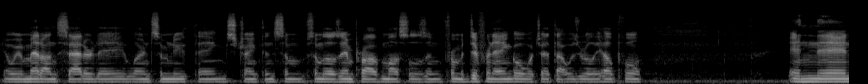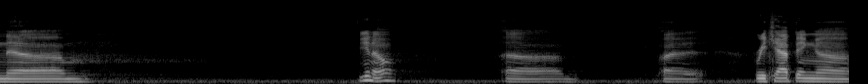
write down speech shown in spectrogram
you know, we met on Saturday, learned some new things, strengthened some some of those improv muscles, and from a different angle, which I thought was really helpful. And then, um, you know, uh, recapping. Uh,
